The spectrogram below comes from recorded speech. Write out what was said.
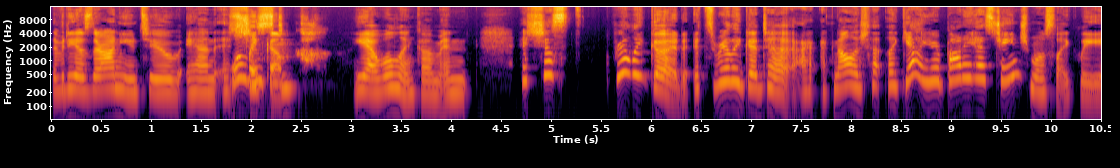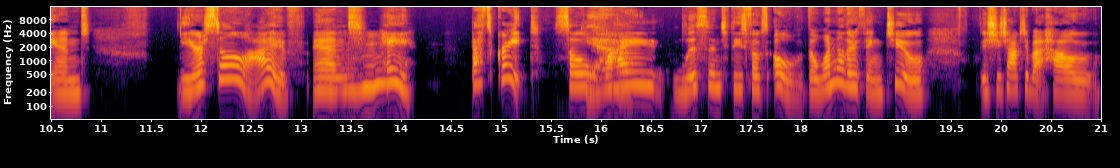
the videos. They're on YouTube and it's we'll link them. yeah, we'll link them. And it's just really good. It's really good to acknowledge that, like, yeah, your body has changed most likely, and you're still alive. And Mhm. hey, that's great. So Yeah. why listen to these folks? Oh, the one other thing, too, is she talked about how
